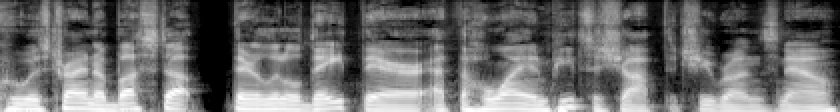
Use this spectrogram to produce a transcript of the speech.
who was trying to bust up their little date there at the Hawaiian pizza shop that she runs now,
